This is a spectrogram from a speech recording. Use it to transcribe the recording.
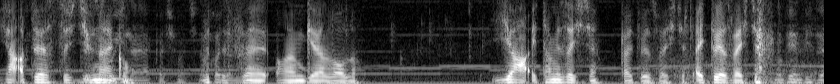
Ja, a tu jest coś Tu jest dziwnego. ruina jakaś, chodź. W, w OMG lol. Ja, i tam jest wejście. Kaj, tu jest wejście. Ej, tu jest wejście. No wiem, widzę.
